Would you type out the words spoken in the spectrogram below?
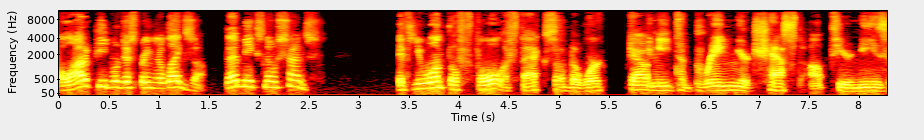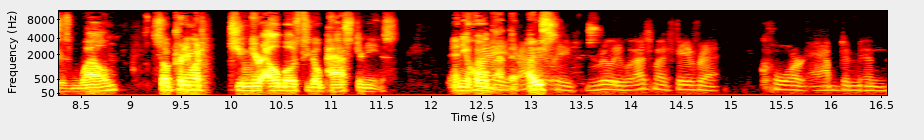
A lot of people just bring their legs up. That makes no sense. If you want the full effects of the workout, you need to bring your chest up to your knees as well. So pretty much you want your elbows to go past your knees. And you hold I that there. I used- really that's my favorite core abdomen.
